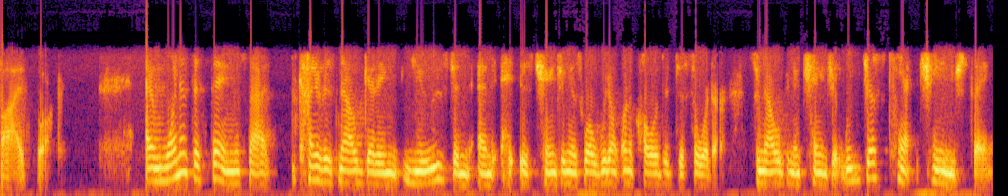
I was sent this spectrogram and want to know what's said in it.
five book. And one of the things that kind of is now getting used and, and is changing as well, we don't want to call it a disorder. So now we're going to change it. We just can't change things.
